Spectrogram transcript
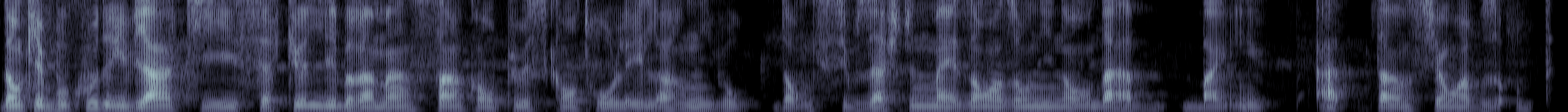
Donc, il y a beaucoup de rivières qui circulent librement sans qu'on puisse contrôler leur niveau. Donc, si vous achetez une maison en zone inondable, ben, attention à vous autres.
